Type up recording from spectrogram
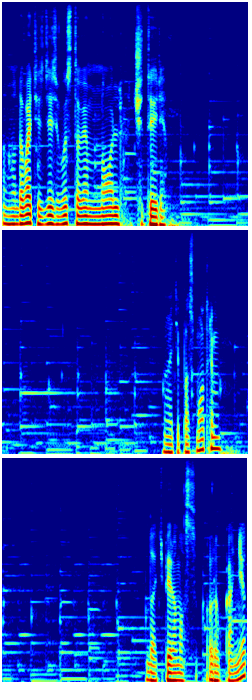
Давайте здесь выставим 0,4. Давайте посмотрим. Да, теперь у нас рывка нет.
